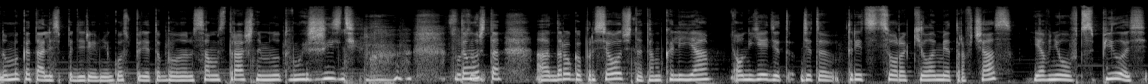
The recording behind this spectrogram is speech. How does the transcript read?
но мы катались по деревне. Господи, это было, наверное, самые страшные минуты в моей жизни. Потому что а, дорога проселочная, там колея, он едет где-то 30-40 километров в час. Я в него вцепилась.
